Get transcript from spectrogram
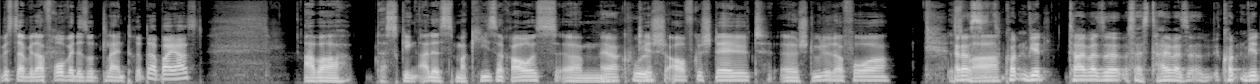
bist du wieder froh, wenn du so einen kleinen Tritt dabei hast. Aber das ging alles Markise raus, ähm, Ja, cool. Tisch aufgestellt, äh, Stühle davor. Das, ja, das war konnten wir teilweise, was heißt teilweise, also konnten wir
